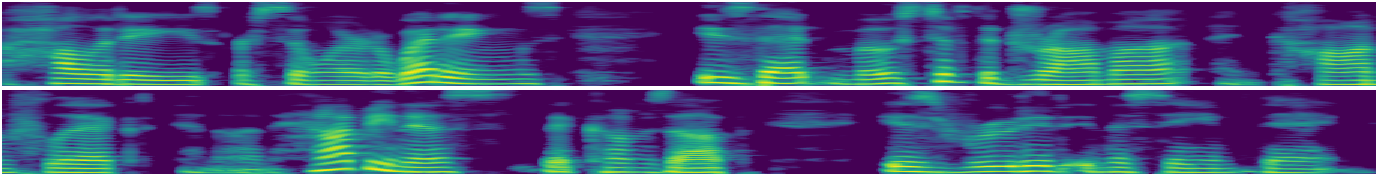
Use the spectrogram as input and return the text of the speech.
holidays are similar to weddings is that most of the drama and conflict and unhappiness that comes up is rooted in the same thing,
